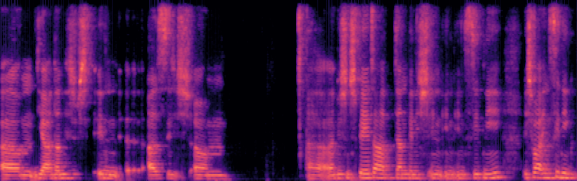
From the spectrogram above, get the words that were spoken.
ähm, ja, dann ich in, äh, als ich ähm, äh, ein bisschen später, dann bin ich in, in, in Sydney. Ich war in Sydney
